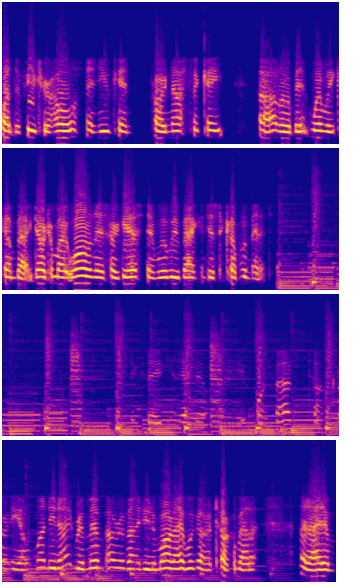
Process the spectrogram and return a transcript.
what the future holds, and you can prognosticate uh, a little bit when we come back. Dr. Mike Walden is our guest, and we'll be back in just a couple of minutes. 98.5, Tom Kearney on Monday night. Remember, I remind you, tomorrow night we're going to talk about a, an item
